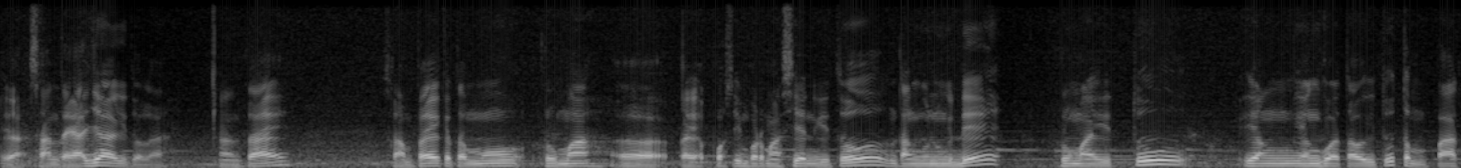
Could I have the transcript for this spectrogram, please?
Ya santai aja gitulah. Santai sampai ketemu rumah uh, kayak pos informasian gitu tentang Gunung Gede. Rumah itu yang yang gua tahu itu tempat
